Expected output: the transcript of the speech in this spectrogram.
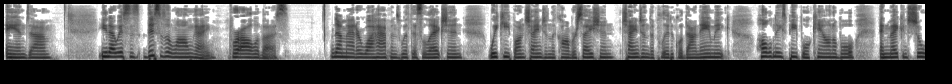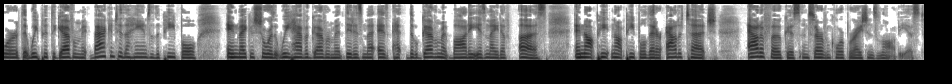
And, um, you know, this is this is a long game for all of us. No matter what happens with this election, we keep on changing the conversation, changing the political dynamic, holding these people accountable, and making sure that we put the government back into the hands of the people, and making sure that we have a government that is the government body is made of us, and not pe- not people that are out of touch, out of focus, and serving corporations and lobbyists.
